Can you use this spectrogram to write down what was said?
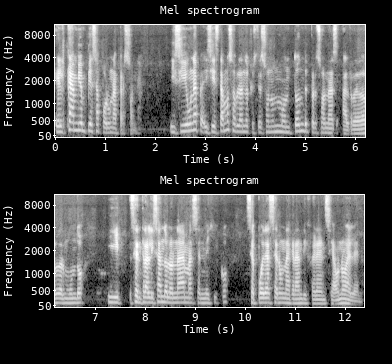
el cambio empieza por una persona. Y si, una, y si estamos hablando que ustedes son un montón de personas alrededor del mundo y centralizándolo nada más en México, se puede hacer una gran diferencia, ¿o no, Elena?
